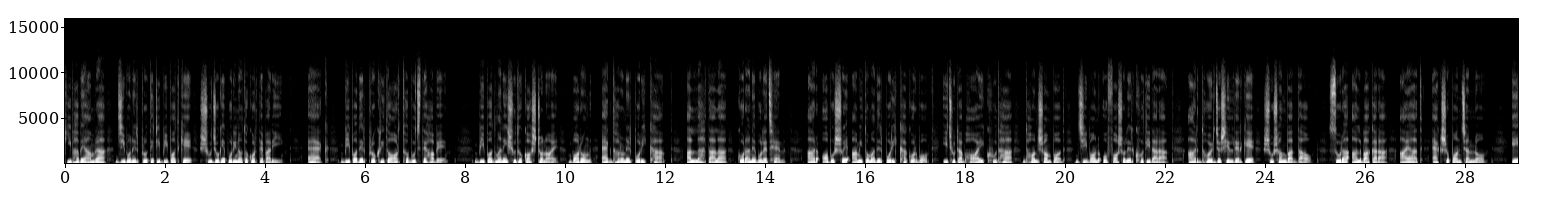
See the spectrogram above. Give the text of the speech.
কীভাবে আমরা জীবনের প্রতিটি বিপদকে সুযোগে পরিণত করতে পারি। এক, বিপদের প্রকৃত অর্থ বুঝতে হবে। বিপদ মানেই শুধু কষ্ট নয়, বরং এক ধরনের পরীক্ষা। আল্লাহ তালা কোরআনে বলেছেন আর অবশ্যই আমি তোমাদের পরীক্ষা করব, কিছুটা ভয়, ক্ষুধা ধন সম্পদ জীবন ও ফসলের ক্ষতি দ্বারা। আর ধৈর্যশীলদেরকে সুসংবাদ দাও। সুরা আল বাকারা আয়াত একশো পঞ্চান্ন। এ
